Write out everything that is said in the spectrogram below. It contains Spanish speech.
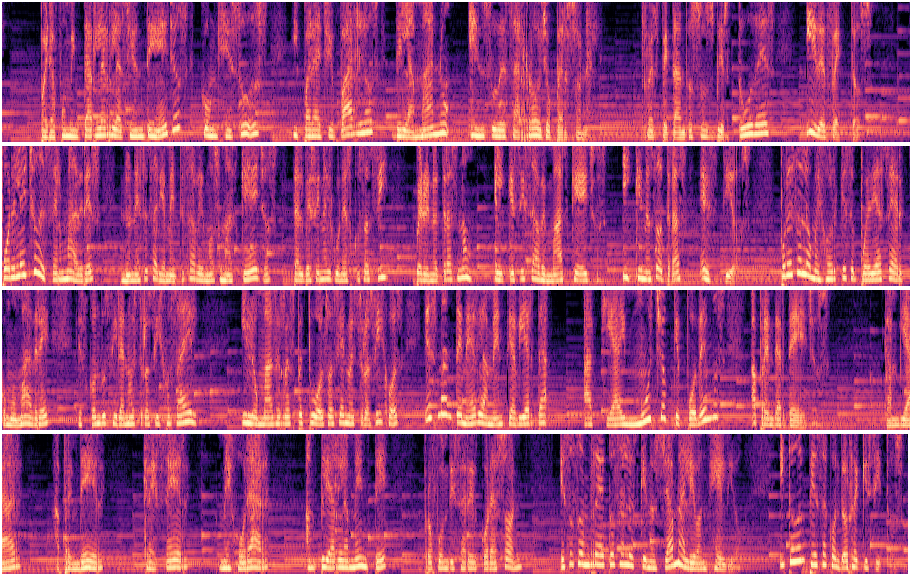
para fomentar la relación de ellos con Jesús y para llevarlos de la mano en su desarrollo personal, respetando sus virtudes y defectos. Por el hecho de ser madres, no necesariamente sabemos más que ellos, tal vez en algunas cosas sí, pero en otras no. El que sí sabe más que ellos y que nosotras es Dios. Por eso lo mejor que se puede hacer como madre es conducir a nuestros hijos a Él. Y lo más respetuoso hacia nuestros hijos es mantener la mente abierta a que hay mucho que podemos aprender de ellos. Cambiar, aprender, crecer, mejorar, ampliar la mente, profundizar el corazón, esos son retos a los que nos llama el Evangelio. Y todo empieza con dos requisitos.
